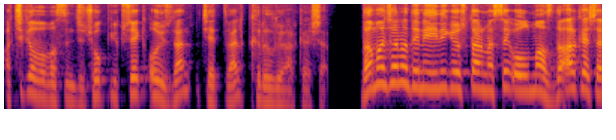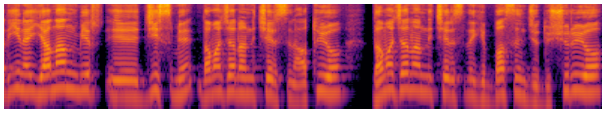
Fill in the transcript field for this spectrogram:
açık hava basıncı çok yüksek. O yüzden cetvel kırılıyor arkadaşlar. Damacana deneyini göstermezsek olmazdı. Arkadaşlar yine yanan bir e, cismi damacananın içerisine atıyor. Damacananın içerisindeki basıncı düşürüyor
